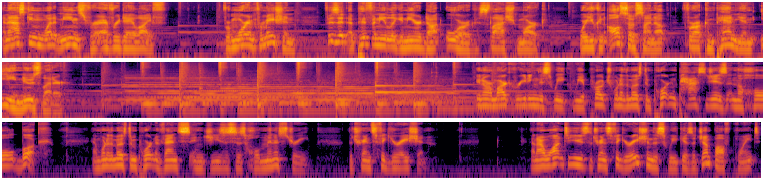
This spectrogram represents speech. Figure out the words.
and asking what it means for everyday life. For more information, visit epiphanyligonier.org slash mark, where you can also sign up for our companion e-newsletter. In our Mark reading this week, we approach one of the most important passages in the whole book, and one of the most important events in Jesus' whole ministry the Transfiguration. And I want to use the Transfiguration this week as a jump off point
